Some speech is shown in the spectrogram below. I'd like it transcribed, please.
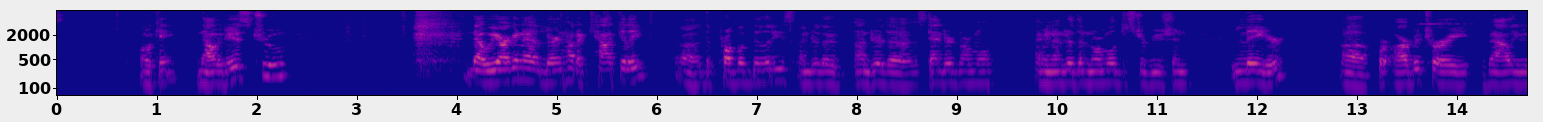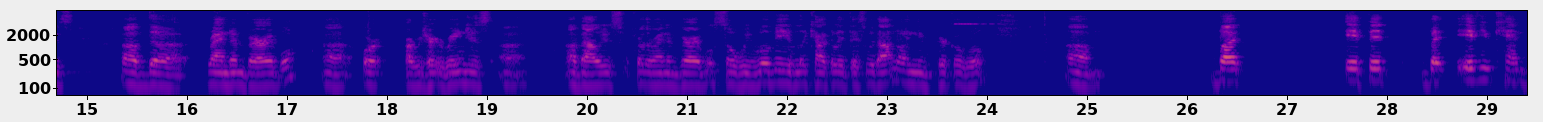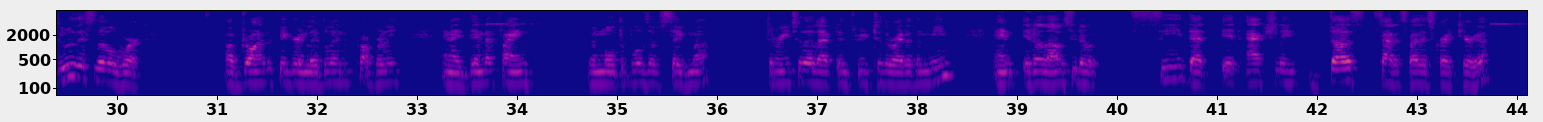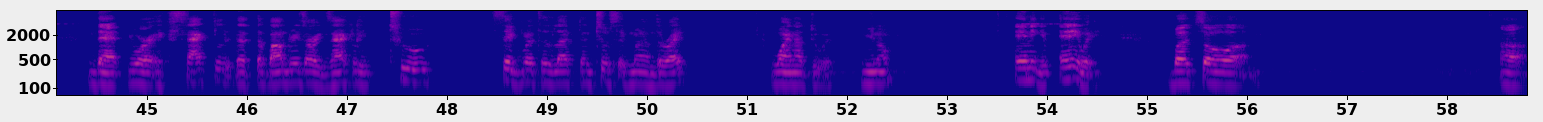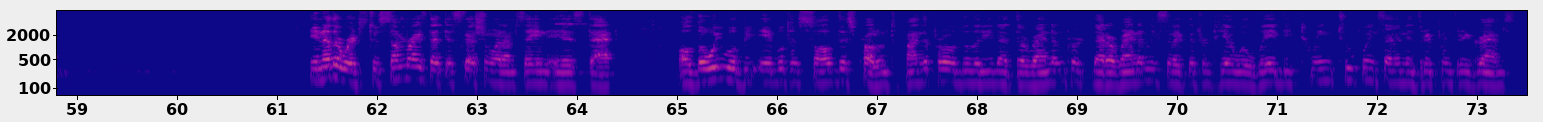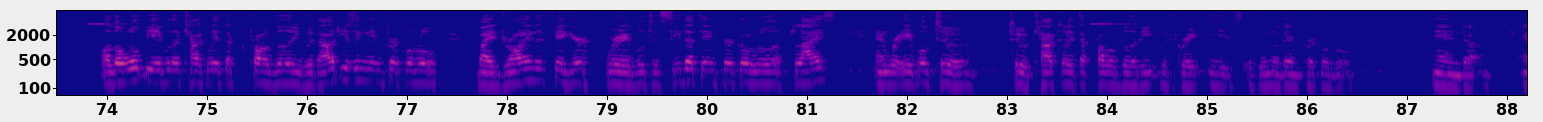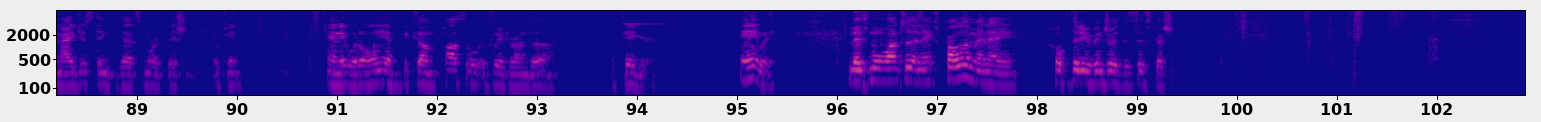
Okay now it is true that we are going to learn how to calculate uh, the probabilities under the under the standard normal I mean under the normal distribution later uh, for arbitrary values of the random variable uh, or arbitrary ranges uh, of values for the random variable. So we will be able to calculate this without knowing the empirical rule um, but if it but if you can do this little work of drawing the figure and labeling properly and identifying the multiples of sigma, three to the left and three to the right of the mean, and it allows you to see that it actually does satisfy this criteria, that you are exactly that the boundaries are exactly two sigma to the left and two sigma on the right. Why not do it? You know. Any anyway, but so. Um, um, in other words, to summarize that discussion, what I'm saying is that although we will be able to solve this problem to find the probability that the random that a randomly selected tortilla will weigh between 2.7 and 3.3 grams, although we'll be able to calculate the probability without using the empirical rule, by drawing the figure, we're able to see that the empirical rule applies, and we're able to to calculate that probability with great ease if we know the empirical rule. And um, and I just think that that's more efficient. Okay and it would only have become possible if we had run the, the figure. Anyway, let's move on to the next problem, and I hope that you've enjoyed this discussion.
